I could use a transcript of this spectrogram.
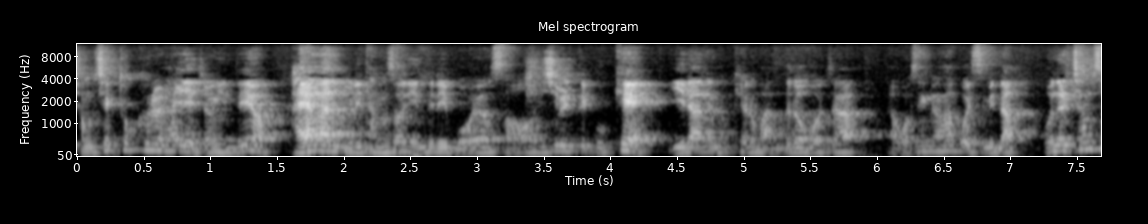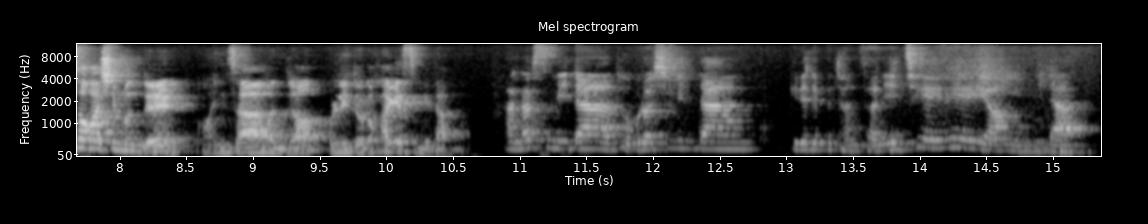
정책 토크를 할 예정인데요. 다양한 우리 당선인들이 모여서 21대 국회 일하는 국회로 만들어보자 라고 생각하고 있습니다. 오늘 참석하신 분들 어, 인사 먼저 올리도록 하겠습니다. 반갑습니다. 더불어시민당 비례대표 당선인 최회영입니다.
